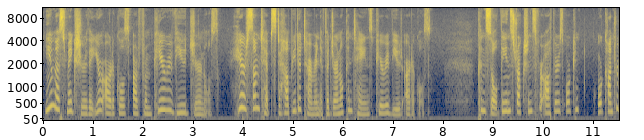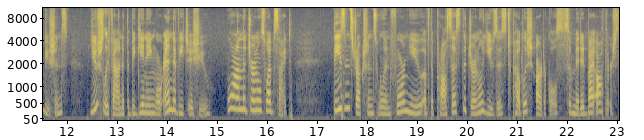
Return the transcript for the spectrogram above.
You must make sure that your articles are from peer-reviewed journals. Here are some tips to help you determine if a journal contains peer-reviewed articles. Consult the instructions for authors or, con or contributions, usually found at the beginning or end of each issue, or on the journal's website. These instructions will inform you of the process the journal uses to publish articles submitted by authors,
